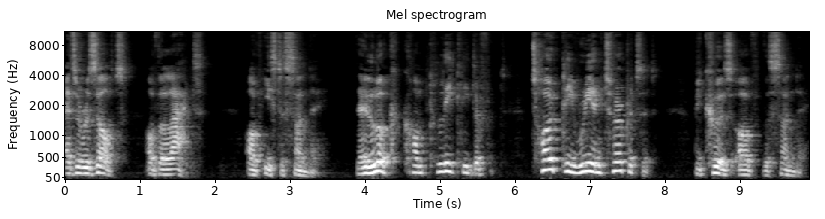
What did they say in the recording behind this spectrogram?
as a result of the light of Easter Sunday. They look completely different, totally reinterpreted because of the Sunday.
